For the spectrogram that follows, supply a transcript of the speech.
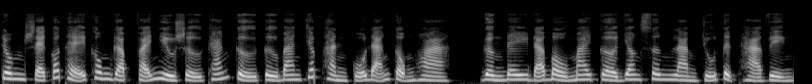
Trump sẽ có thể không gặp phải nhiều sự kháng cự từ ban chấp hành của đảng Cộng Hòa, gần đây đã bầu Michael Johnson làm chủ tịch Hạ viện,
